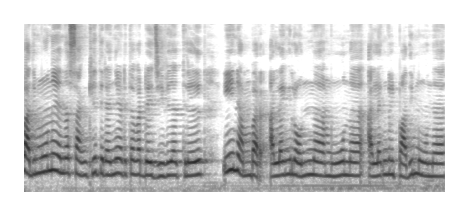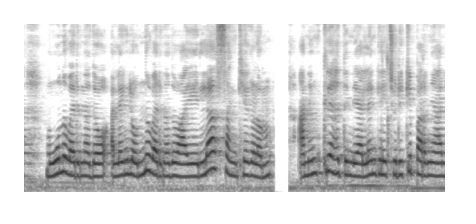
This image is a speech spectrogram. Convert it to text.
പതിമൂന്ന് എന്ന സംഖ്യ തിരഞ്ഞെടുത്തവരുടെ ജീവിതത്തിൽ ഈ നമ്പർ അല്ലെങ്കിൽ ഒന്ന് മൂന്ന് അല്ലെങ്കിൽ പതിമൂന്ന് മൂന്ന് വരുന്നതോ അല്ലെങ്കിൽ ഒന്ന് വരുന്നതോ ആയ എല്ലാ സംഖ്യകളും അനുഗ്രഹത്തിന്റെ അല്ലെങ്കിൽ ചുരുക്കി പറഞ്ഞാൽ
